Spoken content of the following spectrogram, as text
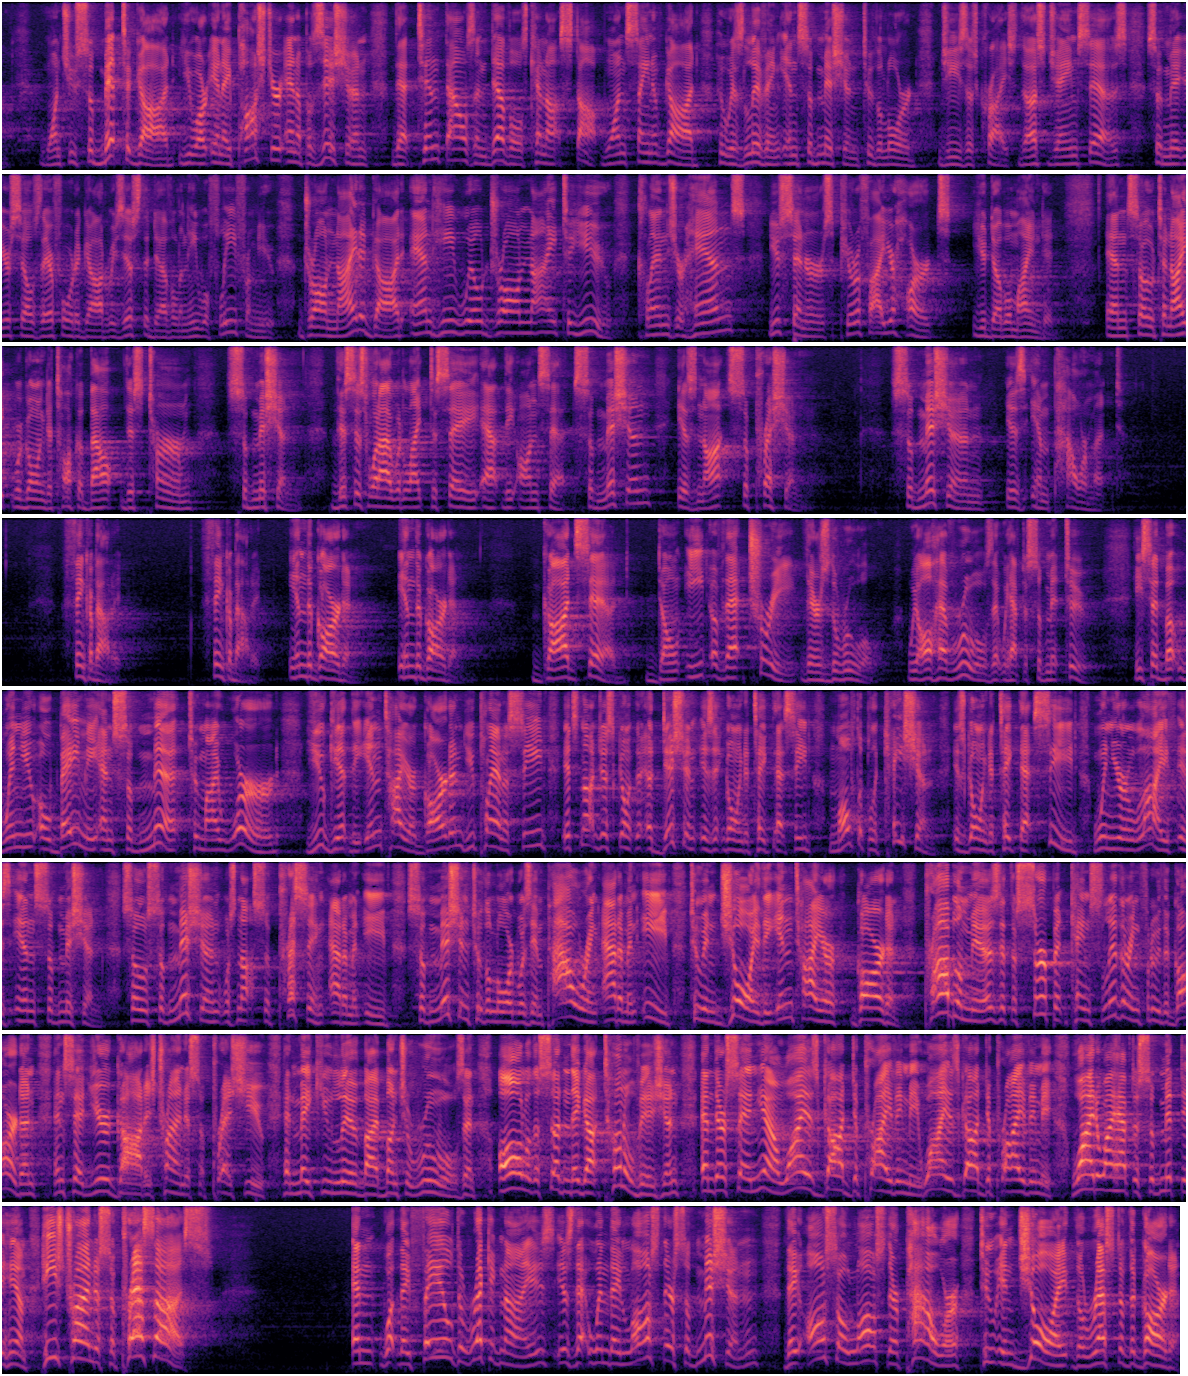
Once you submit to God, you are in a posture and a position that 10,000 devils cannot stop one saint of God who is living in submission to the Lord Jesus Christ. Thus, James says, Submit yourselves therefore to God, resist the devil, and he will flee from you. Draw nigh to God, and he will draw nigh to you. Cleanse your hands, you sinners, purify your hearts, you double minded. And so tonight we're going to talk about this term, submission. This is what I would like to say at the onset submission is not suppression, submission is empowerment. Think about it. Think about it. In the garden, in the garden, God said, Don't eat of that tree. There's the rule. We all have rules that we have to submit to. He said, But when you obey me and submit to my word, you get the entire garden. You plant a seed, it's not just going, addition isn't going to take that seed, multiplication is going to take that seed when your life is in submission. So, submission was not suppressing Adam and Eve. Submission to the Lord was empowering Adam and Eve to enjoy the entire garden. Problem is that the serpent came slithering through the garden and said, Your God is trying to suppress you and make you live by a bunch of rules. And all of a sudden they got tunnel vision and they're saying, Yeah, why is God depriving me? Why is God depriving me? Why do I have to submit to Him? He's trying to suppress us. And what they failed to recognize is that when they lost their submission, they also lost their power to enjoy the rest of the garden.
